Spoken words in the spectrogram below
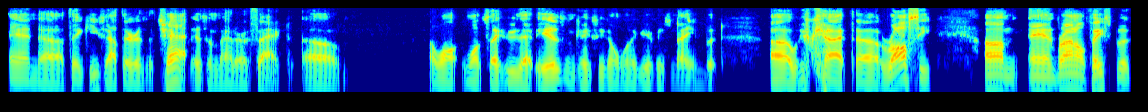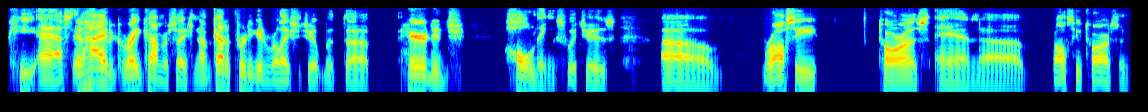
and uh, I think he's out there in the chat. As a matter of fact, um, I won't won't say who that is in case he don't want to give his name, but uh, we've got uh, Rossi. Um, and Brian on Facebook, he asked, and I had a great conversation. I've got a pretty good relationship with uh, Heritage Holdings, which is Rossi, Taurus, and Rossi, Taurus, and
